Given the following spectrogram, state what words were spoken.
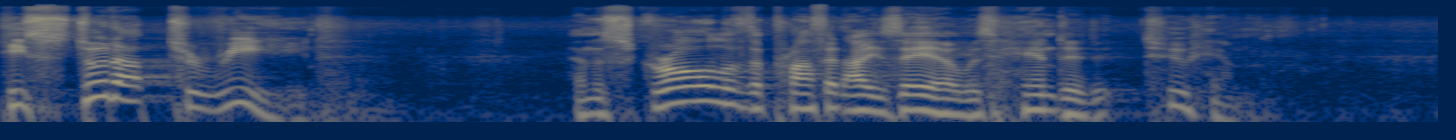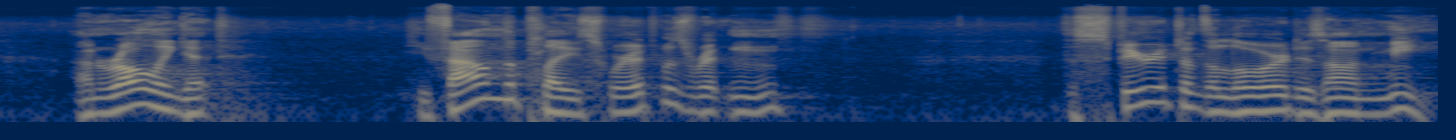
he stood up to read, and the scroll of the prophet Isaiah was handed to him. Unrolling it, he found the place where it was written, The Spirit of the Lord is on me,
